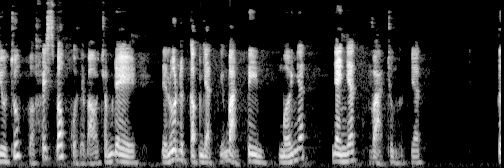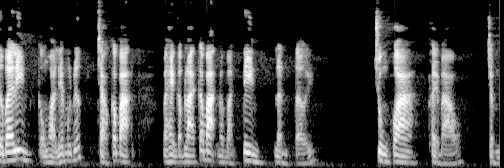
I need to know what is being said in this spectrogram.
YouTube và Facebook của Thời báo .d để luôn được cập nhật những bản tin mới nhất, nhanh nhất và trung thực nhất. Từ Berlin, Cộng hòa Liên bang Đức, chào các bạn và hẹn gặp lại các bạn vào bản tin lần tới. Trung Khoa Thời báo chấm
